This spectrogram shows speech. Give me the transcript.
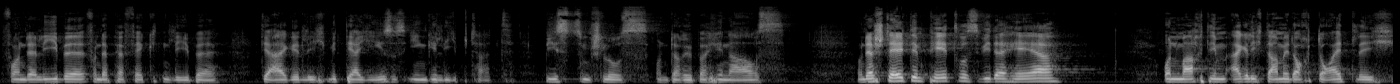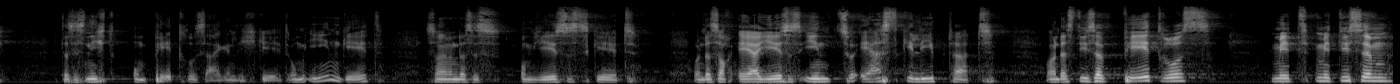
von der Liebe, von der perfekten Liebe, der eigentlich, mit der Jesus ihn geliebt hat, bis zum Schluss und darüber hinaus. Und er stellt den Petrus wieder her und macht ihm eigentlich damit auch deutlich, dass es nicht um Petrus eigentlich geht, um ihn geht, sondern dass es um Jesus geht. Und dass auch er, Jesus, ihn zuerst geliebt hat. Und dass dieser Petrus mit, mit diesem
